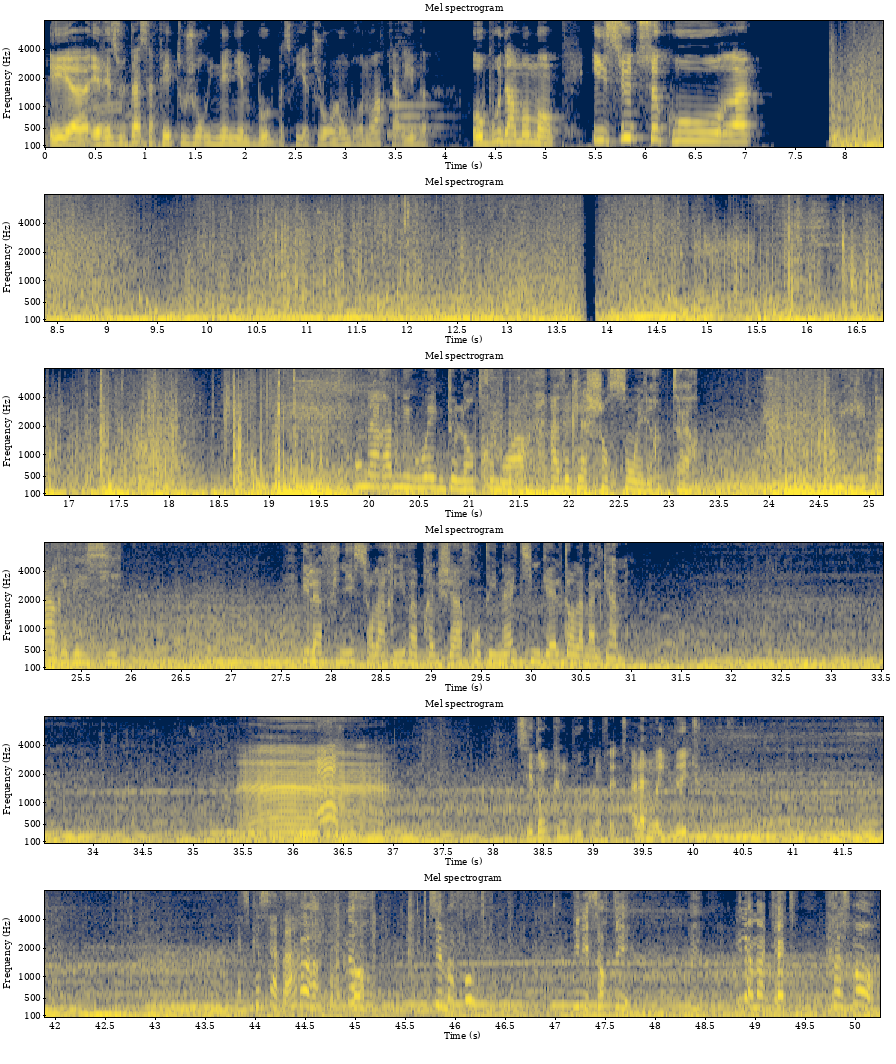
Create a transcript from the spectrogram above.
Et, euh, et résultat, ça fait toujours une énième boucle parce qu'il y a toujours l'ombre noire qui arrive au bout d'un moment. Issue de secours. On a ramené Wake de l'entre-noir avec la chanson et l'érupteur. Mais il n'est pas arrivé ici. Il a fini sur la rive après que j'ai affronté Nightingale dans l'amalgame. Ah. C'est donc une boucle en fait. Alan Wake 2 est une boucle. Est-ce que ça va Ah Non C'est ma faute Il est sorti Il, a ma tête Creusement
